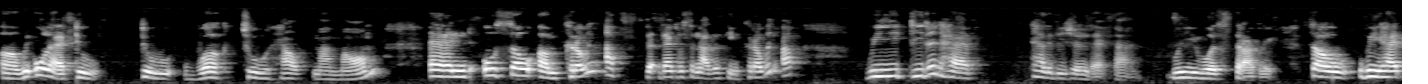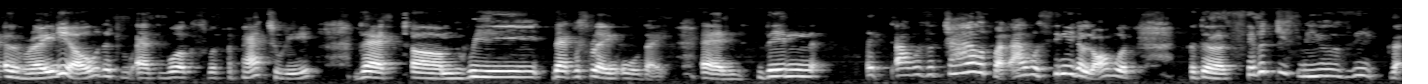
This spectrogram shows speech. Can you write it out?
uh, we all had to to work to help my mom. And also, um, growing up, th- that was another thing. Growing up, we didn't have television that time. We were struggling. So we had a radio that works with a battery that um, we that was playing all day. And then I was a child, but I was singing along with the 70s music, the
